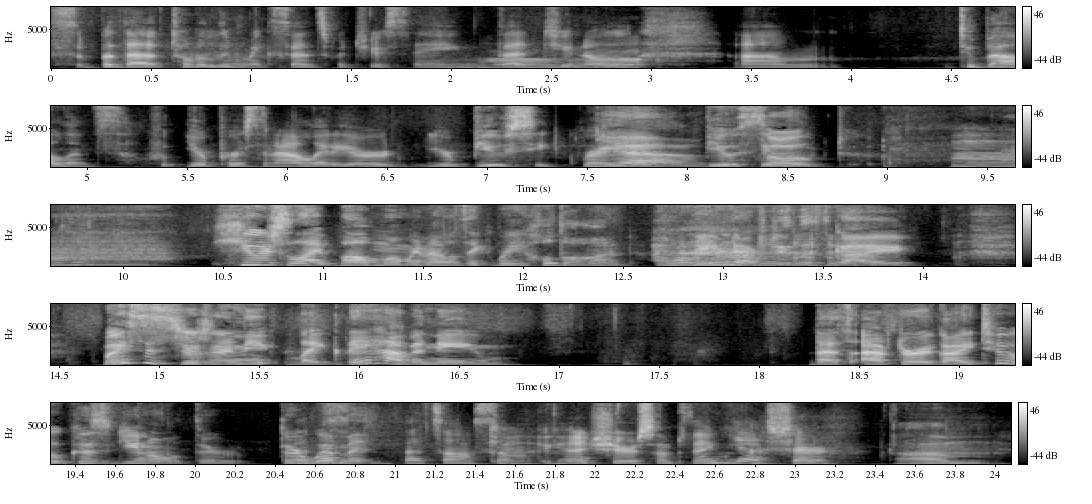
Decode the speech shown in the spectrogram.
So, but that totally makes sense what you're saying. That you know, uh-huh. um, to balance your personality or your beauty, right? Yeah. Beauty. So, hmm. huge light bulb moment. I was like, wait, hold on. I'm named after this guy. My sisters are named like they have a name that's after a guy too, because you know they're they're that's, women. That's awesome. Can, can, I share something? Yeah, sure. Um,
